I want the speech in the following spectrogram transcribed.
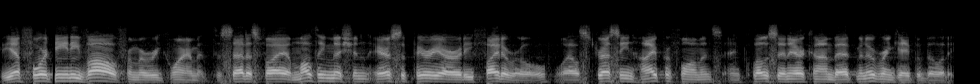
The F-14 evolved from a requirement to satisfy a multi-mission air superiority fighter role while stressing high performance and close-in air combat maneuvering capability.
